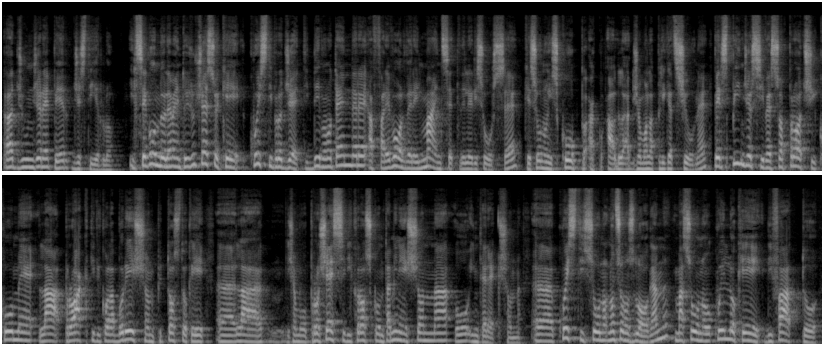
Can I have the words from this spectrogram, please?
raggiungere per gestirlo. Il secondo elemento di successo è che questi progetti devono tendere a far evolvere il mindset delle risorse, che sono in scope alla, diciamo, all'applicazione, per spingersi verso approcci come la proactive collaboration piuttosto che eh, la, diciamo, processi di cross contamination o interaction. Eh, questi sono, non sono slogan, ma sono quello che di fatto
